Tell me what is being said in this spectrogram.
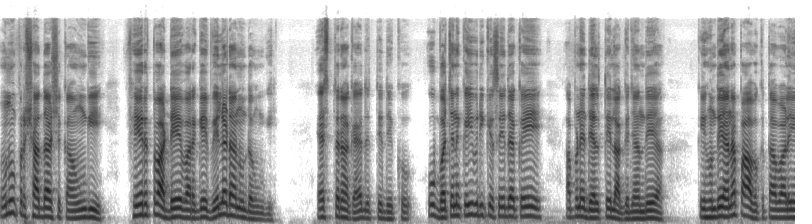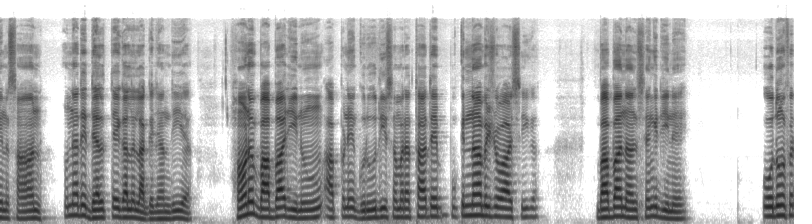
ਉਹਨੂੰ ਪ੍ਰਸ਼ਾਦਾ ਛਕਾਉਂਗੀ, ਫਿਰ ਤੁਹਾਡੇ ਵਰਗੇ ਵਿਹਲੜਾਂ ਨੂੰ ਦਊਂਗੀ। ਇਸ ਤਰ੍ਹਾਂ ਕਹਿ ਦਿੱਤੇ। ਦੇਖੋ, ਉਹ ਬਚਨ ਕਈ ਵਾਰੀ ਕਿਸੇ ਦਾ ਕਹੇ, ਆਪਣੇ ਦਿਲ ਤੇ ਲੱਗ ਜਾਂਦੇ ਆ, ਕਿ ਹੁੰਦੇ ਆ ਨਾ ਭਾਵਕਤਾ ਵਾਲੇ ਇਨਸਾਨ, ਉਹਨਾਂ ਦੇ ਦਿਲ ਤੇ ਗੱਲ ਲੱਗ ਜਾਂਦੀ ਆ। ਹੁਣ ਬਾਬਾ ਜੀ ਨੂੰ ਆਪਣੇ ਗੁਰੂ ਦੀ ਸਮਰੱਥਾ ਤੇ ਕਿੰਨਾ ਵਿਸ਼ਵਾਸ ਸੀਗਾ? ਬਾਬਾ ਨੰਦ ਸਿੰਘ ਜੀ ਨੇ ਉਦੋਂ ਫਿਰ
